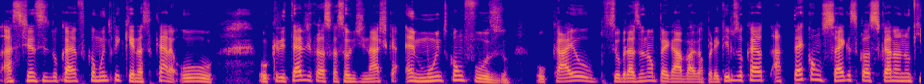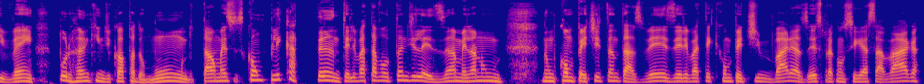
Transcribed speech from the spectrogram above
as chances do Caio ficam muito pequenas. Cara, o, o critério de classificação de ginástica é muito confuso. O Caio, se o Brasil não pegar a vaga por equipes, o Caio até até consegue se classificar no ano que vem por ranking de Copa do Mundo tal, mas complica tanto. Ele vai estar tá voltando de lesão, melhor não, não competir tantas vezes, ele vai ter que competir várias vezes para conseguir essa vaga.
